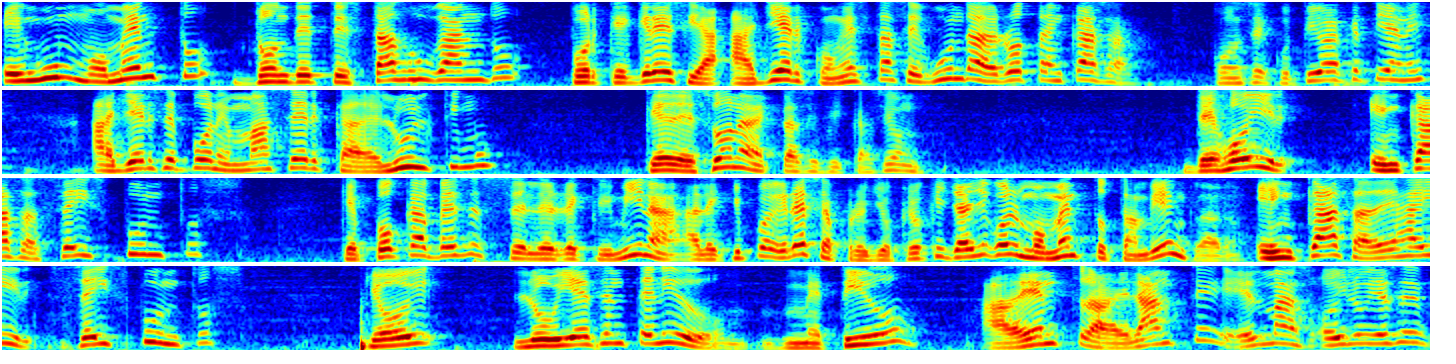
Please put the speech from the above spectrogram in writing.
en un momento donde te estás jugando, porque Grecia ayer con esta segunda derrota en casa consecutiva que tiene, ayer se pone más cerca del último que de zona de clasificación. Dejó ir en casa seis puntos que pocas veces se le recrimina al equipo de Grecia, pero yo creo que ya llegó el momento también. Claro. En casa deja ir seis puntos que hoy lo hubiesen tenido metido adentro, adelante. Es más, hoy lo hubiese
